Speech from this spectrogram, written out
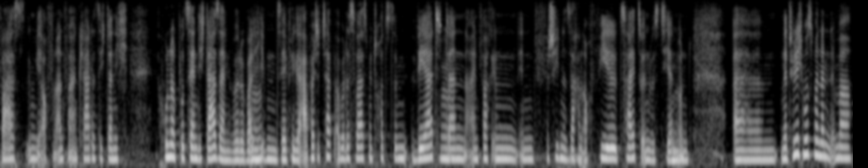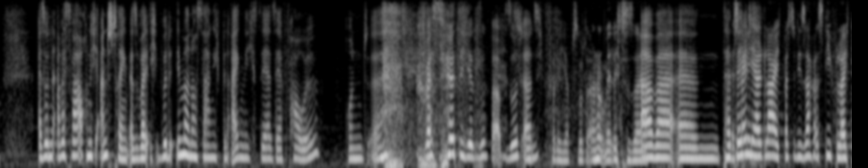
war es irgendwie auch von Anfang an klar, dass ich da nicht hundertprozentig da sein würde, weil mhm. ich eben sehr viel gearbeitet habe, aber das war es mir trotzdem wert, mhm. dann einfach in, in verschiedene Sachen auch viel Zeit zu investieren mhm. und ähm, natürlich muss man dann immer also, aber es war auch nicht anstrengend. Also, weil ich würde immer noch sagen, ich bin eigentlich sehr, sehr faul. Und äh, ich weiß, es hört sich jetzt super absurd Das an. hört sich völlig absurd an, um ehrlich zu sein. Aber ähm, es fällt tatsächlich. dir halt leicht. Weißt du, die Sache ist die, vielleicht,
